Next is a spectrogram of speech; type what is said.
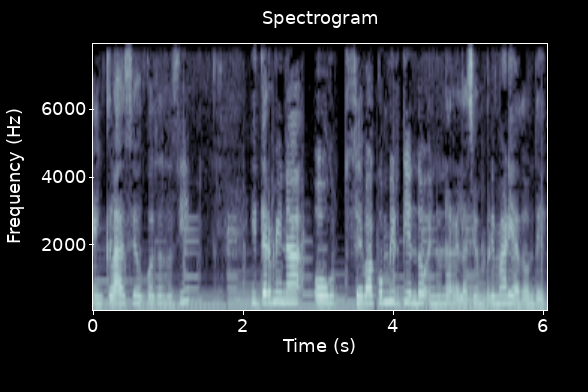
en clase o cosas así y termina o se va convirtiendo en una relación primaria donde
